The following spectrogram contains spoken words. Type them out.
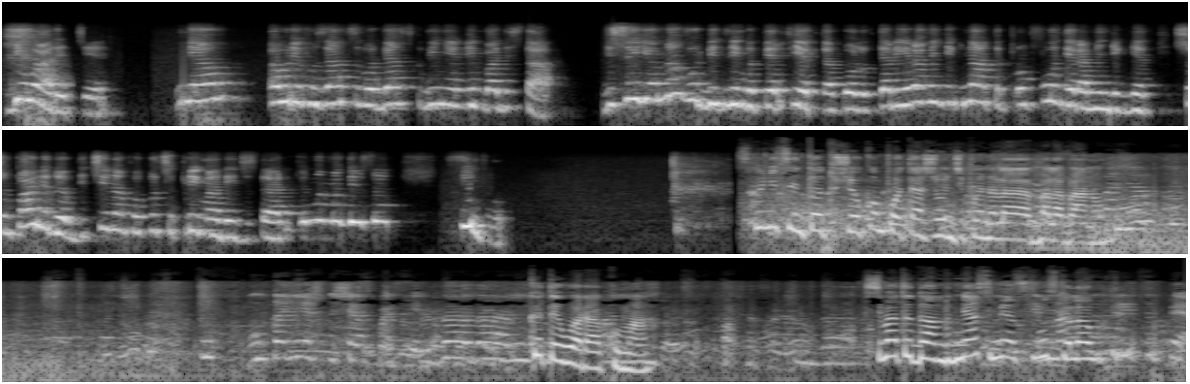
deoarece mi-au au refuzat să vorbească cu mine în limba de stat. Deși eu n-am vorbit limbă perfectă acolo, dar eram indignată, profund eram indignat. Și îmi pare rău, de ce n-am făcut și prima înregistrare? Că m-am adresat simplu. Spuneți-mi totuși eu cum pot ajunge până la Balabanul? Ну, конечно, сейчас поздравим. Câte ore acum? Stimată doamnă, dumneavoastră mi-ați spus că la... 35.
